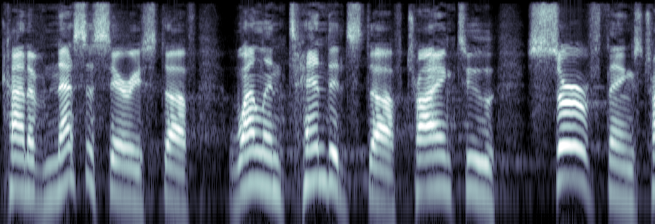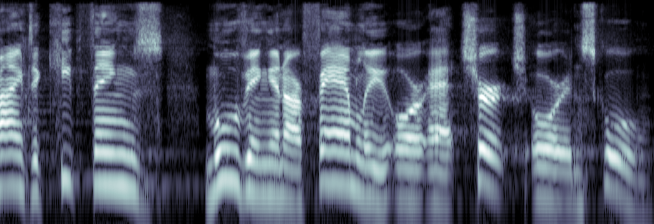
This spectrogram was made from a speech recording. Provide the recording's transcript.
kind of necessary stuff, well intended stuff, trying to serve things, trying to keep things moving in our family or at church or in school.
